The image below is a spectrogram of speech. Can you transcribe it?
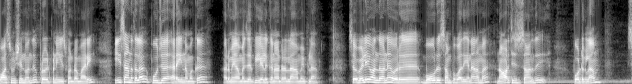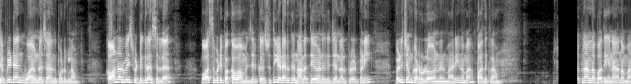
வாஷிங் மிஷின் வந்து ப்ரொவைட் பண்ணி யூஸ் பண்ணுற மாதிரி. ஈசானத்தில் பூஜை அறை நமக்கு அருமையாக அமைஞ்சிருக்கு. ஏழுக்கு நாடுற அமைப்பில். ஸோ வெளியே வந்தோடனே ஒரு போரு சம்பு பார்த்திங்கன்னா நம்ம நார்த் ஈஸ்ட் சார்ந்து போட்டுக்கலாம். செப்டி டேங்க் வாயுமில் சார்ந்து போட்டுக்கலாம். கார்னர் வைஸ் வெட்டு கிராஸ் இல்லை வாசுபடி பக்காவாக அமைஞ்சிருக்கு. சுற்றி இடம் இருக்கிறதுனால தேவையானதுக்கு ஜன்னல் ப்ரொவைட் பண்ணி வெளிச்சம் காற்று உள்ள மாதிரி நம்ம பார்த்துக்கலாம். இந்த பிளானில் பார்த்தீங்கன்னா நம்ம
